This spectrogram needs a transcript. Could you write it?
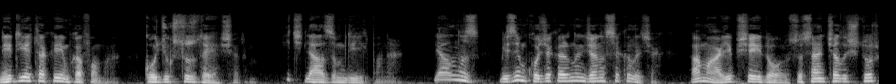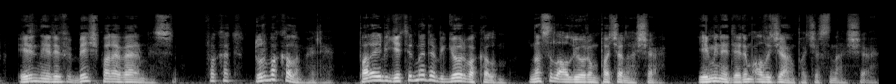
Ne diye takayım kafama? Gocuksuz da yaşarım. Hiç lazım değil bana. Yalnız bizim koca karının canı sıkılacak. Ama ayıp şey doğrusu sen çalış dur, elin herifi beş para vermesin. Fakat dur bakalım hele. Parayı bir getirme de bir gör bakalım. Nasıl alıyorum paçan aşağı. Yemin ederim alacağım paçasını aşağı.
